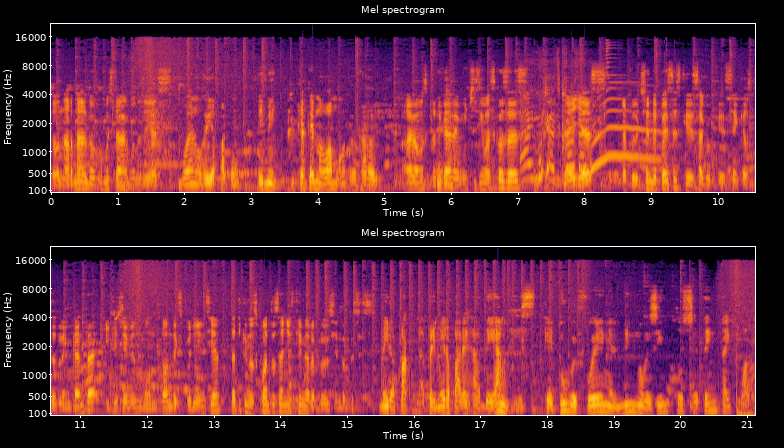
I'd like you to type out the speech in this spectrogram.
don Arnaldo. ¿Cómo está? Buenos días. Buenos días, Paco. Dime, ¿qué tema vamos a tratar hoy? Hoy vamos a platicar de muchísimas cosas, entre ellas reproducción de peces, que es algo que sé que a usted le encanta y que tiene un montón de experiencia. Platíquenos, ¿cuántos años tiene reproduciendo peces? Mira, Paco, la primera pareja de ángeles que tuve fue en el 1974.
